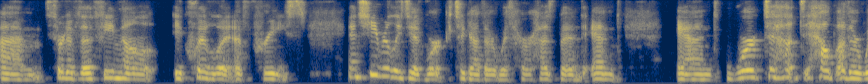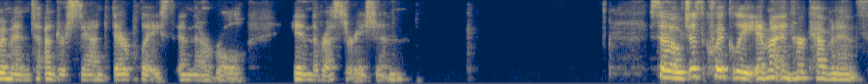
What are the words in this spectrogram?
um, sort of the female equivalent of priest. And she really did work together with her husband and and work to help, to help other women to understand their place and their role in the restoration. So just quickly, Emma and her covenants,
